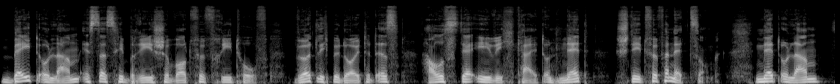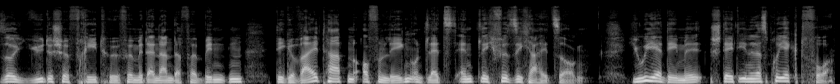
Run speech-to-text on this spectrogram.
Beit Olam ist das hebräische Wort für Friedhof. Wörtlich bedeutet es Haus der Ewigkeit und Net steht für Vernetzung. Net Olam soll jüdische Friedhöfe miteinander verbinden, die Gewalttaten offenlegen und letztendlich für Sicherheit sorgen. Julia Demel stellt Ihnen das Projekt vor.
